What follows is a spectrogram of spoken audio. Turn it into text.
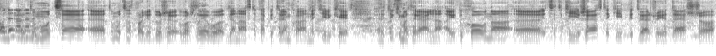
Е, Тому це е, тому це насправді дуже важливо для нас. Така підтримка не тільки не тільки матеріальна, а й духовна. Е, Це такий жест, який підтверджує те, що,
